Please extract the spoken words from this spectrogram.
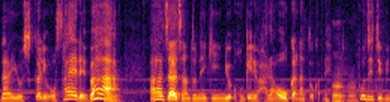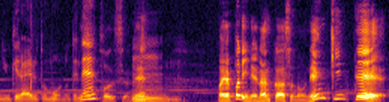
内容をしっかり抑えれば、ああじゃあちゃんと年金料保険料払おうかなとかね、うんうん。ポジティブに受けられると思うのでね。そうですよね。うん。まあ、やっぱりねなんかその年金って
